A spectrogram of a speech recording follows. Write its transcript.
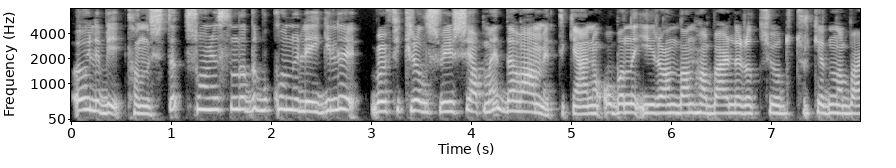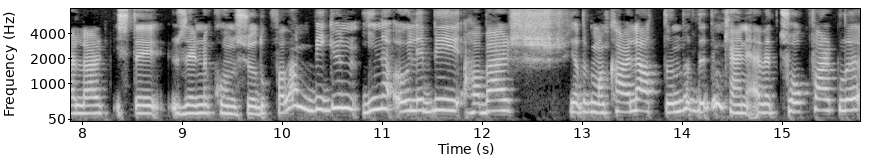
Öyle bir tanıştık. Sonrasında da bu konuyla ilgili böyle fikir alışverişi yapmaya devam ettik. Yani o bana İran'dan haberler atıyordu, Türkiye'den haberler işte üzerine konuşuyorduk falan. Bir gün yine öyle bir haber ya da bir makale attığında dedim ki hani evet çok farklı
